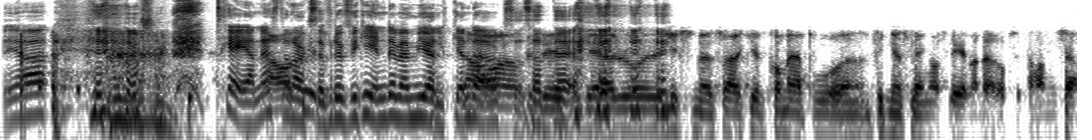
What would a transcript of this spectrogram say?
ja, tre nästan ja, också, för du fick in det med mjölken ja, där också. Så det, att... det, Livsmedelsverket kom med på, fick en släng av sleven där också kan man säga.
